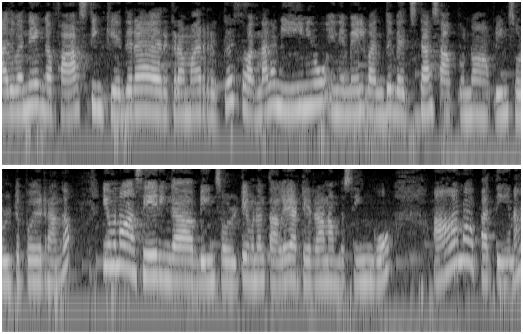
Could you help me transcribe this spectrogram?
அது வந்து எங்க ஃபாஸ்டிங்க்கு எதிராக இருக்கிற மாதிரி இருக்கு. ஸோ அதனால நீயும் இனிமேல் வந்து வெஜ் தான் சாப்பிடணும் அப்படின்னு சொல்லிட்டு போயிடுறாங்க. இவனும் சரிங்க அப்படின்னு சொல்லிட்டு இவனும் தலையாட்டிடுறான் நம்ம சிங்கம். ஆனா பாத்தீங்கன்னா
